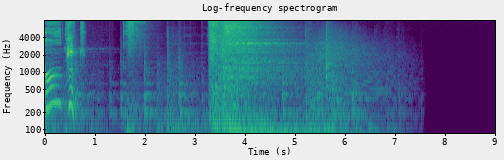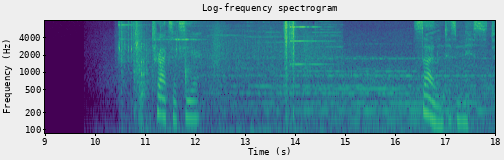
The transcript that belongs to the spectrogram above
all pick. Traxex here. Silent as mist.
